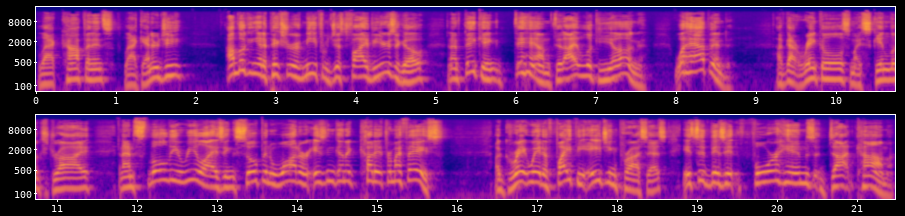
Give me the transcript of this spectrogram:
lack confidence, lack energy. I'm looking at a picture of me from just five years ago, and I'm thinking, damn, did I look young? What happened? I've got wrinkles, my skin looks dry, and I'm slowly realizing soap and water isn't to cut it for my face. A great way to fight the aging process is to visit forhims.com,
